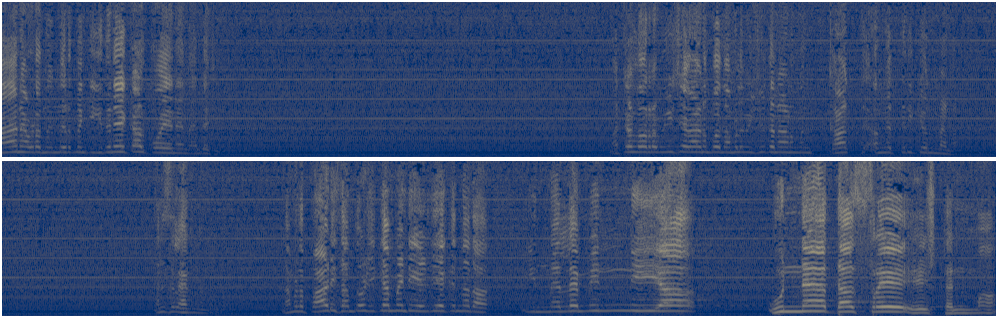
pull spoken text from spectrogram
ഞാൻ അവിടെ നിന്നിരുന്നെങ്കിൽ ഇതിനേക്കാൾ പോയേനെന്ന് എന്റെ ചിന്ത. മറ്റുള്ളവരുടെ വീഴ്ച കാണുമ്പോൾ നമ്മൾ വിശുദ്ധനാണെന്ന് അങ്ങ് തിരിക്കൊന്നും വേണ്ട. മനസ്സിലാക്കുന്നുണ്ട് നമ്മൾ പാടി സന്തോഷിക്കാൻ വേണ്ടി എഴുതിയേക്കുന്നതാ ഇന്നലെ മിന്നിയ ഉന്നത ശ്രേഷ്ഠന്മാർ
